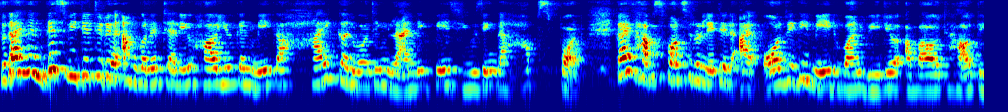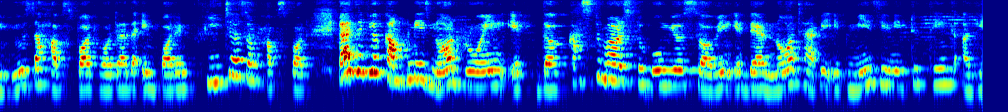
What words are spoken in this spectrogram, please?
So guys, in this video today, I'm going to tell you how you can make a high converting landing page using the HubSpot. Guys, HubSpot's related. I already made one video about how to use the HubSpot, what are the important features of HubSpot. Guys, if your company is not growing, if the customers to whom you're serving, if they are not happy, it means you need to think again.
